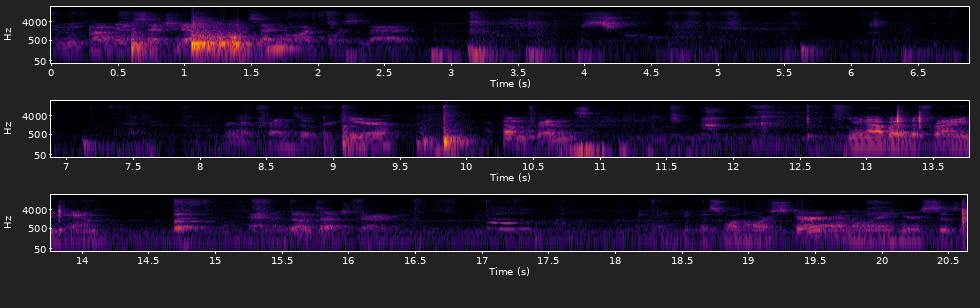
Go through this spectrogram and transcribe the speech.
And Mika, I'm gonna set you down for one second while I pour some batter. Bring our friends over here. Come, friends. You're now by the frying pan. Alright, don't touch, Kari. Give this one more stir, and then we're gonna hear a sizzle.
